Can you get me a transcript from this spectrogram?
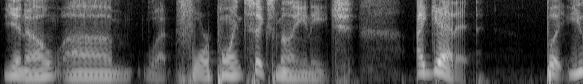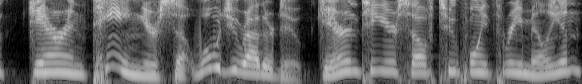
you know um, what 4.6 million each. I get it. But you guaranteeing yourself what would you rather do? Guarantee yourself 2.3 million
